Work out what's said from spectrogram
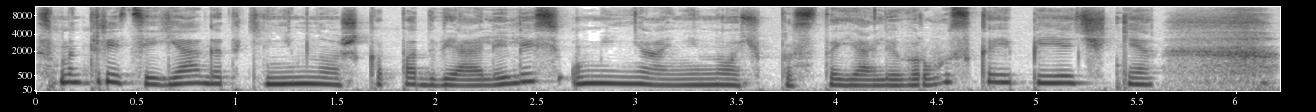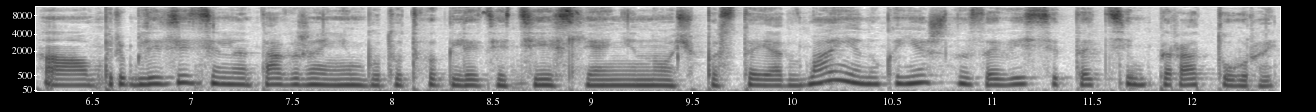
Смотрите, ягодки немножко подвялились. У меня они ночь постояли в русской печке. А, приблизительно так же они будут выглядеть, если они ночь постоят в бане. Ну, конечно, зависит от температуры.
